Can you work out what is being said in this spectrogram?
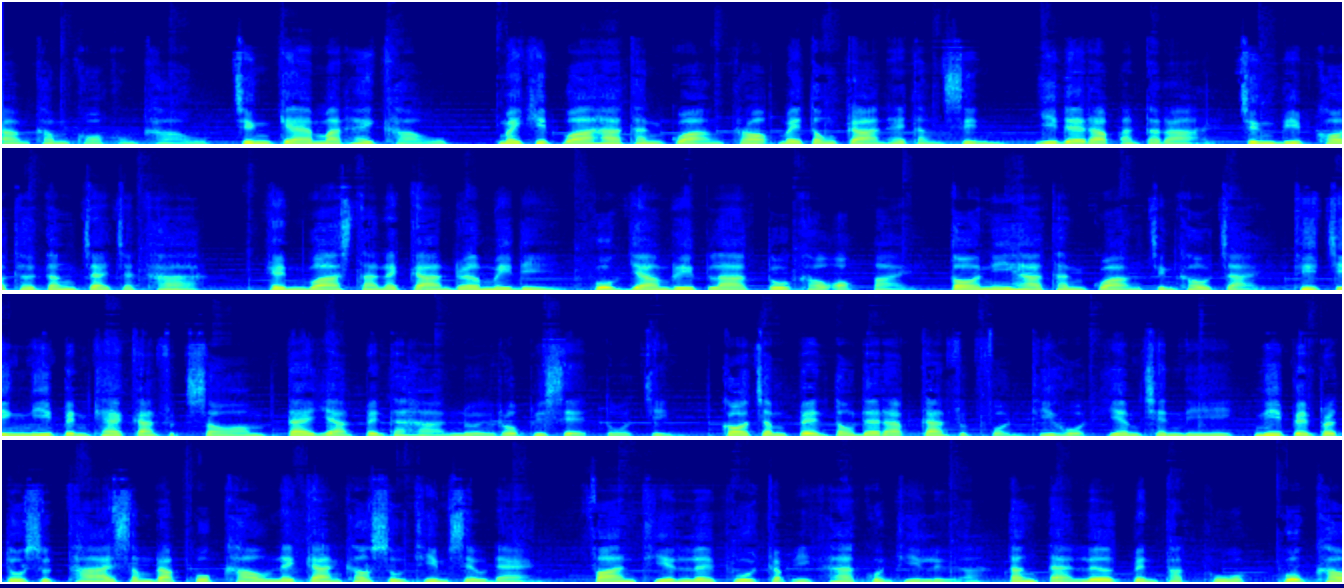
ตามคำขอของเขา จึงแก้มัดให้เขาไม่คิดว่าหาทันกวางเพราะไม่ต้องการให้ถังซินยี่ได้รับอันตราย จึงบีบคอเธอตั้งใจจะฆ่า เห็นว่าสถานการณ์เริ่มไม่ดี พวกยามรีบลากตัวเขาออกไป ตอนนี้ฮาทันกวางจึงเข้าใจ ที่จริงนี่เป็นแค่การฝึกซ้อม แต่อยากเป็นทหารหน่วยรบพิเศษตัวจริง ก็จำเป็นต้องได้รับการฝึกฝนที่โหดเหี้ยมเช่นนี้ นี่เป็นประตูสุดท้ายสำหรับพวกเขาในการเข้าสู่ทีมเซลแดง ฟ้านเทียนเล่ยพูดกับอีก 5 คนที่เหลือ ตั้งแต่เลิกเป็นพักพวก พวกเขา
